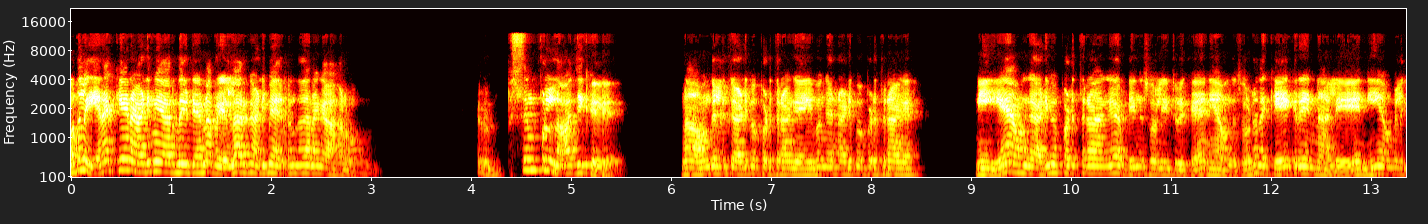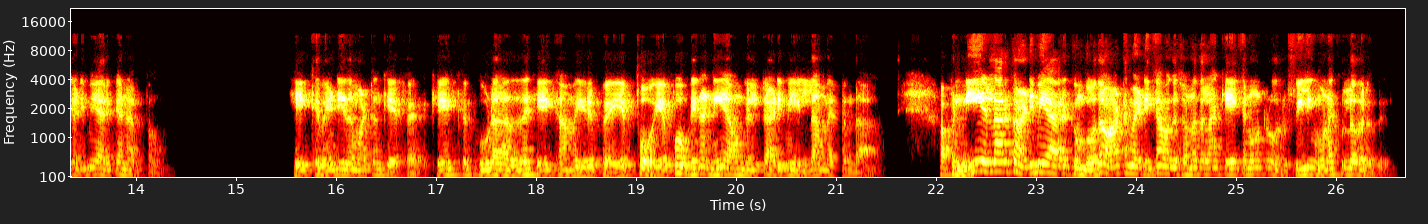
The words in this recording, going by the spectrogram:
முதல்ல எனக்கே நான் அடிமையா இருந்துகிட்டேன்னா அப்புறம் எல்லாருக்கும் அடிமையா இருந்து ஆகணும். சிம்பிள் லாஜிக்கு நான் அவங்களுக்கு அடிமைப்படுத்துறாங்க இவங்க என்ன அடிமைப்படுத்துறாங்க? நீ ஏன் அவங்க அடிமைப்படுத்துறாங்க அப்படின்னு சொல்லிட்டு இருக்க? நீ அவங்க சொல்றத கேட்கறேன்னாலே நீ அவங்களுக்கு அடிமையா இருக்கேன்னு அர்த்தம். கேட்க வேண்டியதை மட்டும் கேட்ப. கேட்க கூடாததை கேட்காம இருப்ப. எப்போ? எப்போ அப்படின்னா நீ அவங்கள்ட்ட அடிமை இல்லாம இருந்தா. அப்ப நீ எல்லாருக்கும் அடிமையா இருக்கும் போது ஆட்டோமேட்டிக்கா அவங்க சொன்னதெல்லாம் கேட்கணும்ன்ற ஒரு ஃபீலிங் உனக்குள்ள வருது.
